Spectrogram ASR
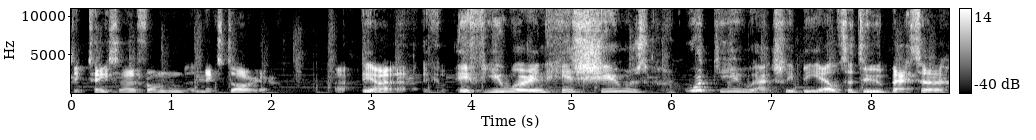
dictator from Nexdoria. Uh, you know, if you were in his shoes, would you actually be able to do better?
